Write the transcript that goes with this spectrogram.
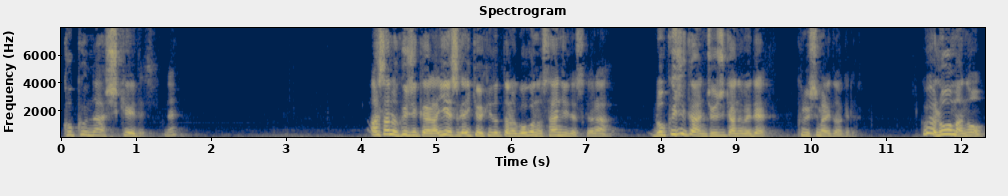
酷な死刑ですね。朝の9時からイエスが息を引き取ったのは午後の3時ですから、6時間10時間の上で苦しまれたわけです。これはローマの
